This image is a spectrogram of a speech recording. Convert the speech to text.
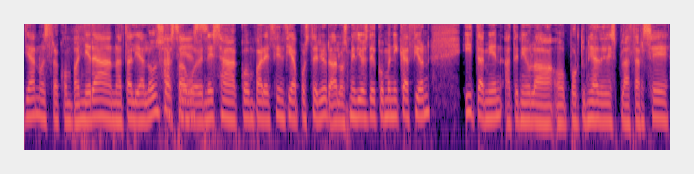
Ya nuestra compañera Natalia Alonso ha estado en esa comparecencia posterior a los medios de comunicación y también ha tenido la oportunidad de desplazarse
